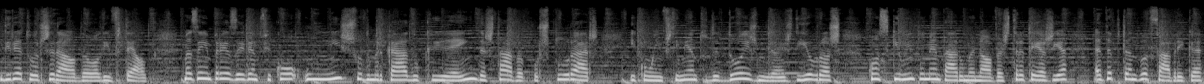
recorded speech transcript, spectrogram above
diretor-geral da Olivetel. Mas a empresa identificou um nicho de mercado que ainda estava por explorar e, com um investimento de 2 milhões de euros, conseguiu implementar uma nova estratégia, adaptando a fábrica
